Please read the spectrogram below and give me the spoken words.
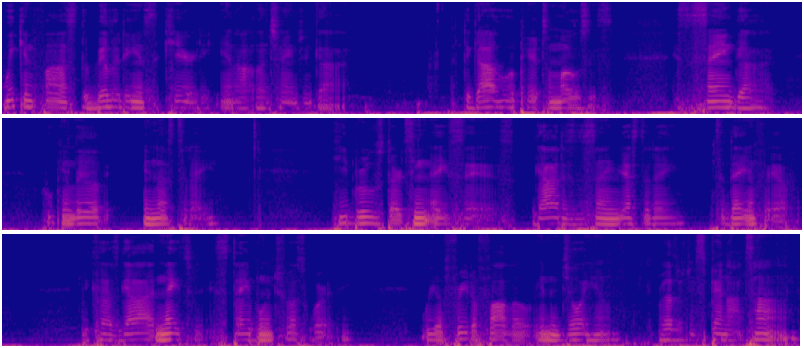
we can find stability and security in our unchanging God. The God who appeared to Moses is the same God who can live in us today. Hebrews 13:8 says, God is the same yesterday, today, and forever. Because God's nature is stable and trustworthy, we are free to follow and enjoy Him rather than spend our time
